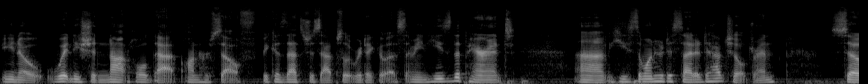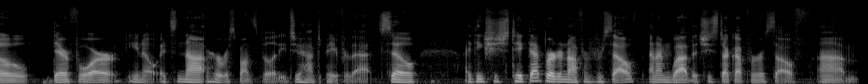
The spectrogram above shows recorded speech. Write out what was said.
you know, Whitney should not hold that on herself because that's just absolutely ridiculous. I mean, he's the parent. Um, he's the one who decided to have children. So, therefore, you know, it's not her responsibility to have to pay for that. So, I think she should take that burden off of herself. And I'm glad that she stuck up for herself um,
